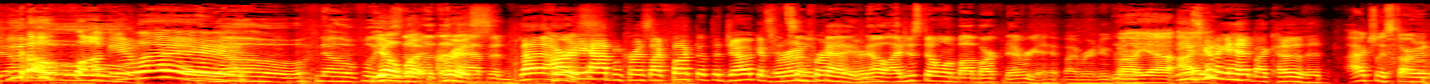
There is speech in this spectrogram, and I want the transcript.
No fucking way. No, no, please Yo, don't but let Chris- that happen. That Chris. already happened, Chris. I fucked up the joke. It's, It's ruined okay. forever. No, I just don't want Bob Barker to ever get hit by a brand new car. No, yeah. He's I, gonna get hit by COVID. I actually started.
